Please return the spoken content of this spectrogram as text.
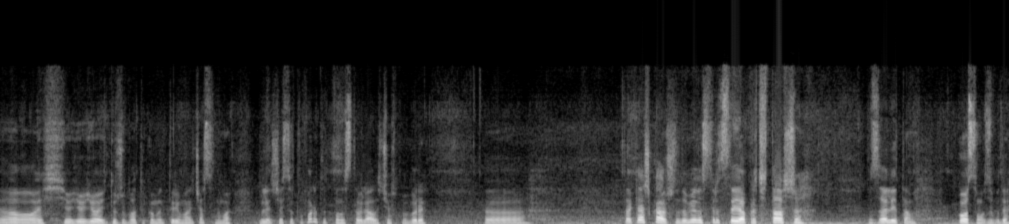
Ой, ой-ой-ой, дуже багато коментарів, у мене часу немає. Блін, щось світлофори тут понаставляли, чорт побери. Е, так я ж кажу, що до мінус 30 я прочитав, що взагалі там космос буде.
